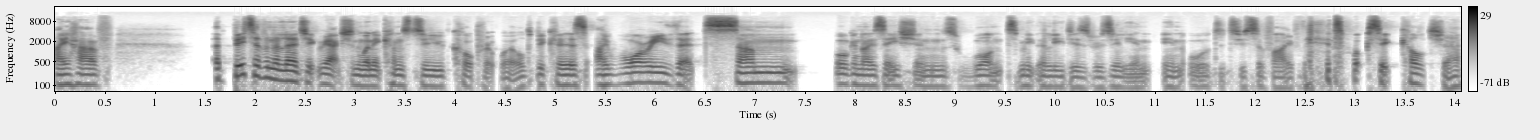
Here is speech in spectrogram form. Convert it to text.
I have a bit of an allergic reaction when it comes to corporate world because I worry that some organizations want to make their leaders resilient in order to survive their toxic culture,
